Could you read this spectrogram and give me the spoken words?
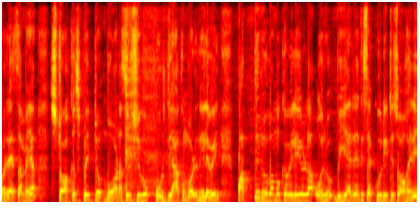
ഒരേ സമയം സ്റ്റോക്ക് സ്പ്ലിറ്റും ബോണസ് ഇഷ്യൂവും പൂർത്തിയാക്കുമ്പോൾ നിലവിൽ പത്ത് രൂപ മുഖവിലയുള്ള ഒരു ബി എൻ രതി സെക്യൂരിറ്റീസ് ഓഹരി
